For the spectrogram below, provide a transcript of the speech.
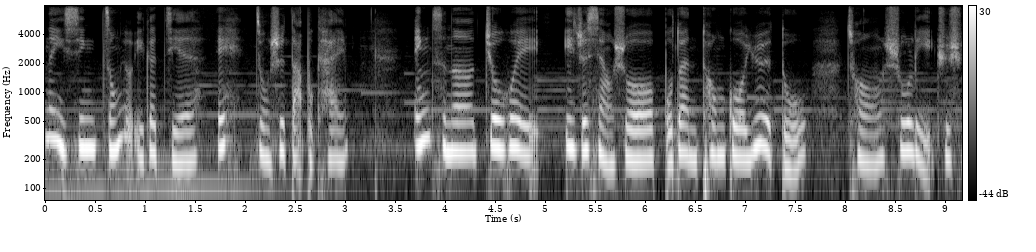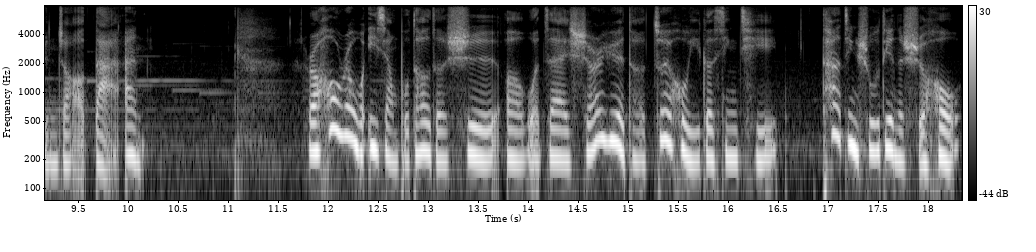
内心总有一个结，诶，总是打不开。因此呢，就会一直想说，不断通过阅读，从书里去寻找答案。然后让我意想不到的是，呃，我在十二月的最后一个星期。踏进书店的时候，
